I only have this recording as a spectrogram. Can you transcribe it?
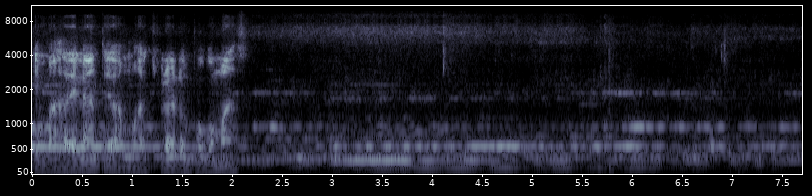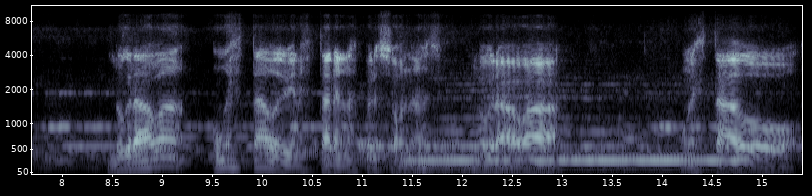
que más adelante vamos a explorar un poco más. Lograba un estado de bienestar en las personas, lograba un estado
